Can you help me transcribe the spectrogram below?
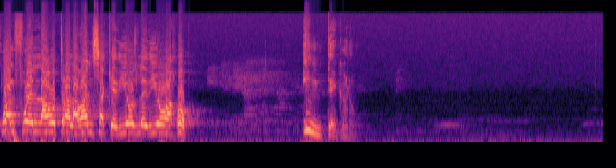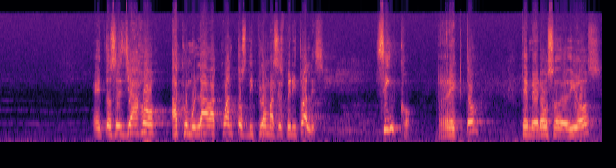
¿Cuál fue la otra alabanza que Dios le dio a Job? Íntegro. Entonces ya Job acumulaba cuántos diplomas espirituales? Cinco. Recto, temeroso de Dios,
